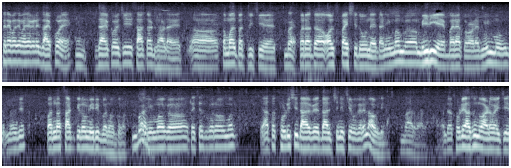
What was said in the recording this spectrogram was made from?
मसाल्यामध्ये माझ्याकडे जायफळ आहे. जायफळची सात आठ झाड आहेत. कमालपत्रीची आहेत. परत ऑल स्पाइसची दोन आहेत आणि मग मिरी आहे बऱ्याच प्रमाणात. मी म्हणजे पन्नास साठ किलो मिरी बनवतो. आणि मग त्याच्याच बरोबर मग आता थोडीशी दाल दालचिनीची वगैरे लावली. बर बर. आता थोडी अजून वाढवायची.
